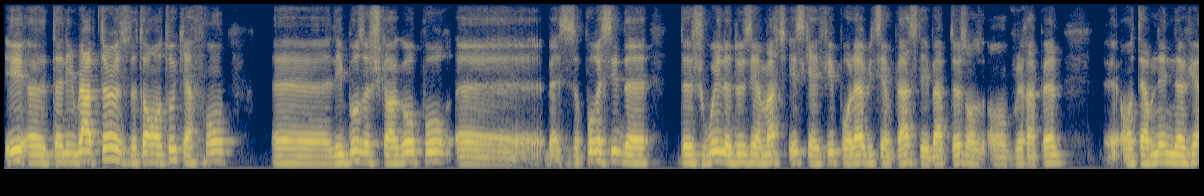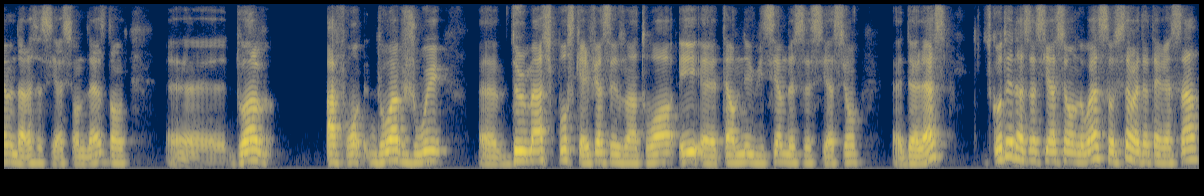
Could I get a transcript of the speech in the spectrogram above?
et tu as les Raptors de Toronto qui affrontent les Bulls de Chicago pour, ben, ça, pour essayer de, jouer le deuxième match et se qualifier pour la huitième place. Les Raptors, on, vous le rappelle, ont terminé 9e dans l'association de l'Est, donc doivent, doivent jouer deux matchs pour se qualifier à ces éliminatoires et euh, terminer huitième d'association euh, de l'Est. Du côté de l'association de l'Ouest, ça aussi, ça va être intéressant.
